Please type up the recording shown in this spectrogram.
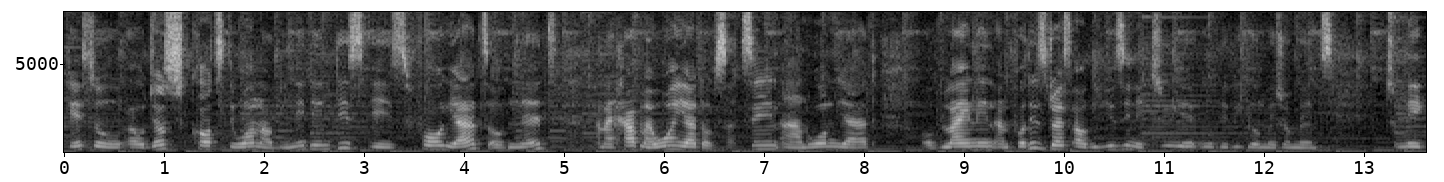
Okay, so I'll just cut the one I'll be needing. This is four yards of net and I have my one yard of satin and one yard of lining and for this dress I'll be using a two-year-old baby girl measurement to make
